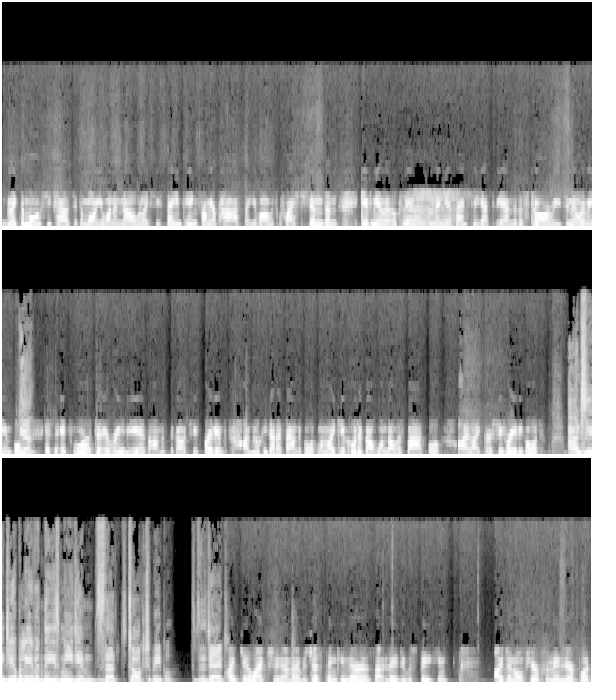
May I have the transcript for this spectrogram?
like the more she tells you, the more you want to know. Like she's saying things from your past that you've always questioned and giving you a little clues, and then you eventually get to the end of the story. Do you know what I mean? But Yeah. it's it's worth it. It really is. Honest to God, she's brilliant. I'm lucky that I found a good one. Like you could have got one that was bad, but I like her. She's really good. Anthony, do you believe in these mediums that talk to people, the dead? I do actually, and I was just thinking there as that lady was speaking. I don't know if you're familiar, but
